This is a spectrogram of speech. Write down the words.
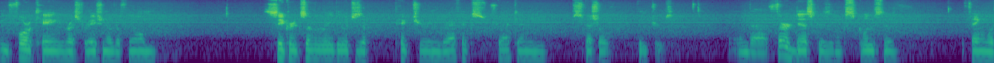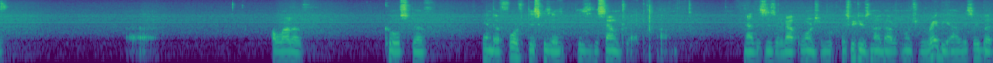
new 4K restoration of the film. Secrets of Arabia, which is a picture and graphics track and special features. And the third disc is an exclusive thing with uh, a lot of cool stuff. And the fourth disc is a is the soundtrack. Now this is about Lawrence. This video is not about Lawrence of Arabia, obviously, but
